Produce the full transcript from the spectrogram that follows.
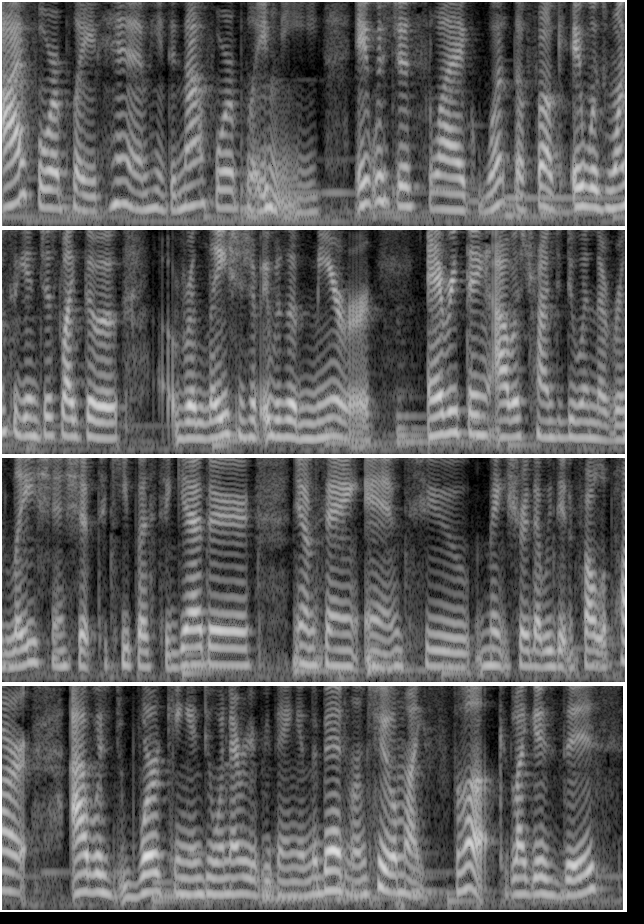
I foreplayed him. He did not foreplay me. It was just like, what the fuck? It was once again just like the relationship. It was a mirror. Everything I was trying to do in the relationship to keep us together, you know what I'm saying, and to make sure that we didn't fall apart, I was working and doing everything in the bedroom too. I'm like, fuck, like, is this?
